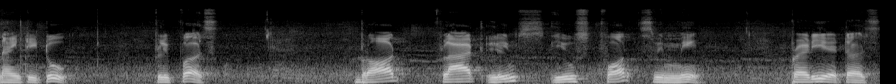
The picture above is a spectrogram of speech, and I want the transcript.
92. Flippers, broad flat limbs used for swimming. Predators.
